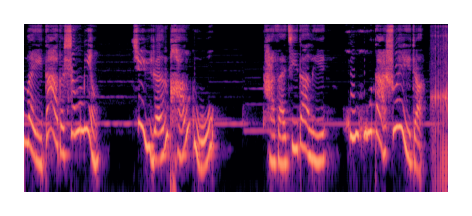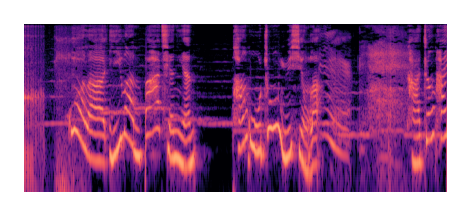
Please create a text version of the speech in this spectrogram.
伟大的生命——巨人盘古。他在鸡蛋里呼呼大睡着。过了一万八千年，盘古终于醒了。他睁开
